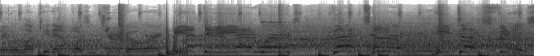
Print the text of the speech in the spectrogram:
They were lucky that wasn't turned over. Anthony Edwards! That time he does finish!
